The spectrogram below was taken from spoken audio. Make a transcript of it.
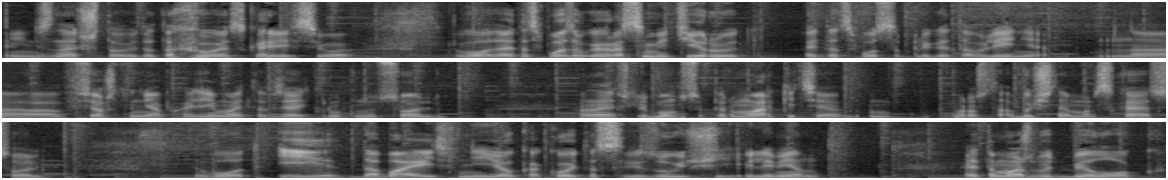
Они не знают, что это такое, скорее всего. Вот, а этот способ как раз имитирует этот способ приготовления. На все, что необходимо, это взять крупную соль. Она есть в любом супермаркете, просто обычная морская соль. Вот, и добавить в нее какой-то связующий элемент. Это может быть белок,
